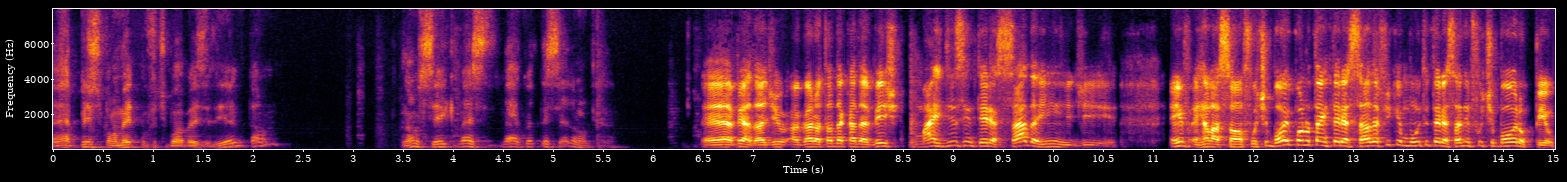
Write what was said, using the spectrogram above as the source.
né? principalmente no futebol brasileiro. Então, não sei o que vai, vai acontecer, não, cara. É verdade. A garotada cada vez mais desinteressada em, de, em, em relação ao futebol, e quando está interessada, fica muito interessada em futebol europeu.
